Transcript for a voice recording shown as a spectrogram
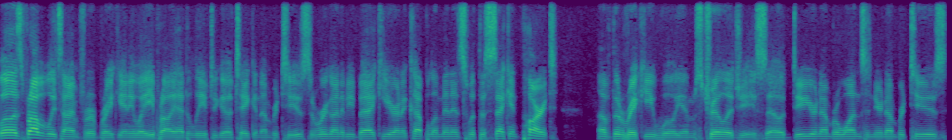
Well, it's probably time for a break anyway. You probably had to leave to go take a number two. So we're going to be back here in a couple of minutes with the second part of the Ricky Williams trilogy. So do your number ones and your number twos.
